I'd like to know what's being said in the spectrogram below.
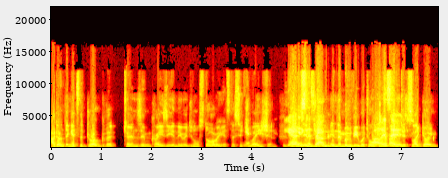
I don't think it's the drug that turns him crazy in the original story. It's the situation. Yeah, It's in, the in the movie we're talking Oh, about, it? it's like going,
